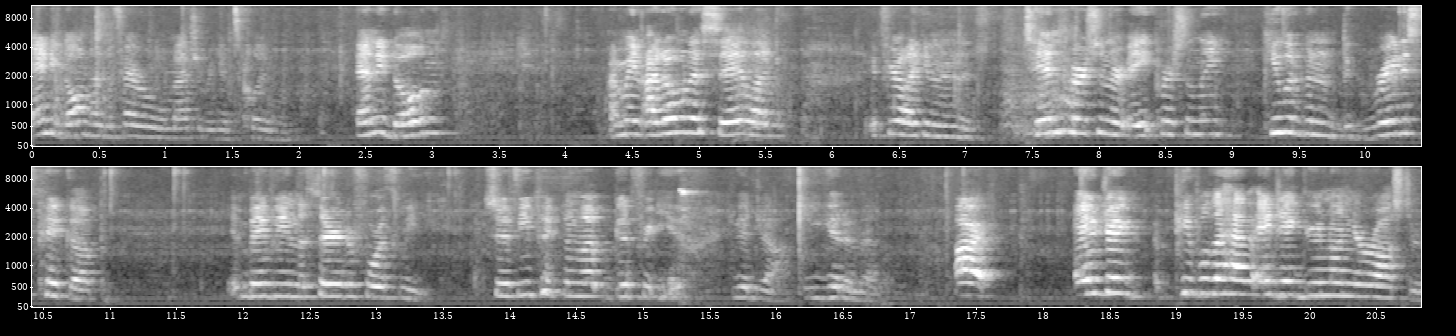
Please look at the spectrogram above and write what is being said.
Andy Dalton has a favorable matchup against Cleveland. Andy Dalton. I mean, I don't want to say like if you're like in a ten person or eight person league, he would have been the greatest pickup. Maybe in the third or fourth week. So if you picked him up, good for you. Good job. You get him in. All right, AJ. People that have AJ Green on your roster,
